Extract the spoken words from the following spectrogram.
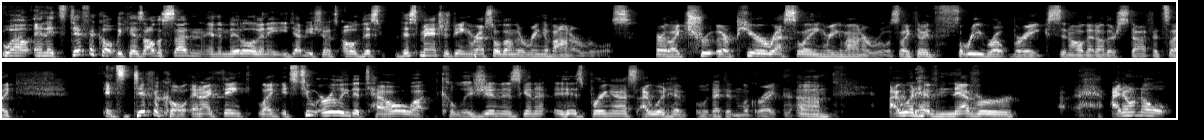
Well, and it's difficult because all of a sudden in the middle of an AEW show, it's oh this this match is being wrestled on the Ring of Honor rules or like true or pure wrestling Ring of Honor rules. Like there are three rope breaks and all that other stuff. It's like it's difficult, and I think like it's too early to tell what Collision is gonna is bring us. I would have oh that didn't look right. Um, I would have never. I don't know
